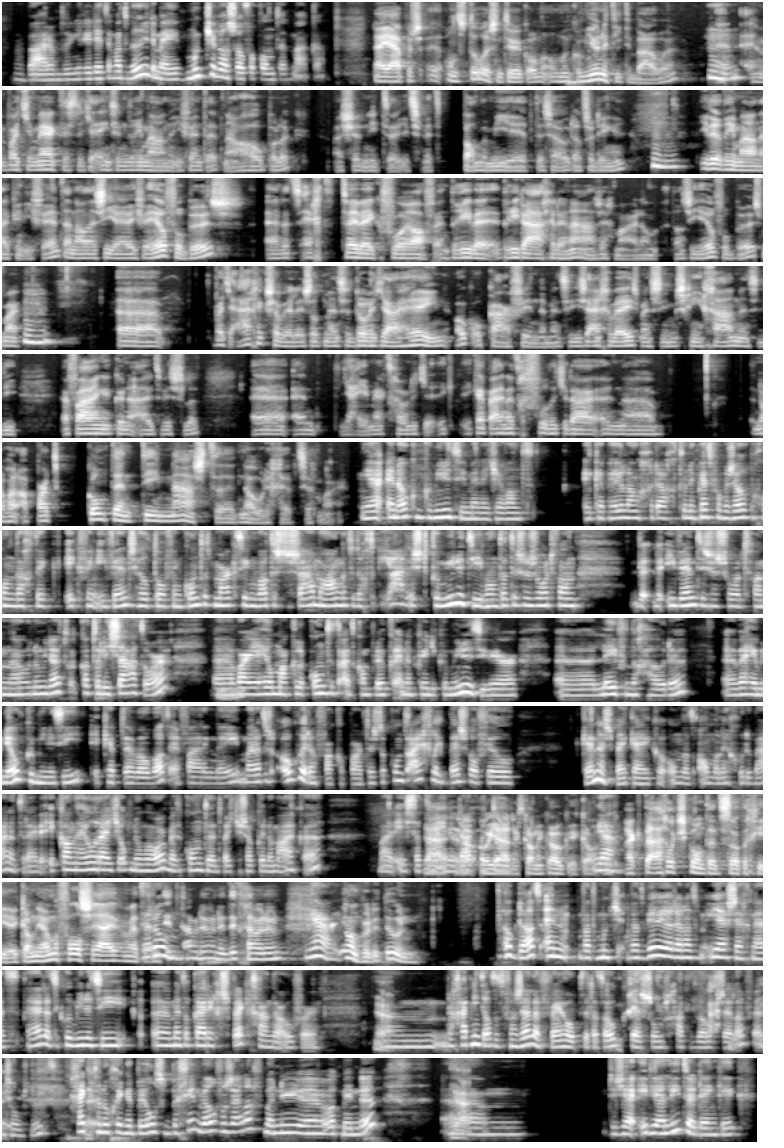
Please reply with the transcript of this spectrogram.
waarom doen jullie dit en wat wil je ermee? Moet je wel zoveel content maken? Nou ja, eh, ons doel is natuurlijk om, om een community te bouwen. Mhm. en, en, wat je merkt is dat je eens in drie maanden een event hebt. Nou, hopelijk. Als je niet uh, iets met pandemie hebt en zo, dat soort dingen. Mhm. Iedere drie maanden heb je een event en dan zie je even heel veel bus. En dat is echt twee weken vooraf en drie, drie dagen daarna, zeg maar. Dan, dan zie je heel veel bus. Maar mhm. eh, wat je eigenlijk zou willen is dat mensen door het jaar heen ook elkaar vinden. Mensen die zijn geweest, mensen die misschien gaan, mensen die ervaringen kunnen uitwisselen. Uh, en ja, je merkt gewoon dat je. Ik, ik heb eigenlijk het gevoel dat je daar een, uh, nog een apart content team naast uh, nodig hebt, zeg maar. Ja, en ook een community manager, want ik heb heel lang gedacht, toen ik net voor mezelf begon, dacht ik, ik vind events heel tof en content marketing, wat is de samenhang? En toen dacht ik, ja, dat is de community, want dat is een soort van de, de event is een soort van, hoe noem je dat? Katalysator. Mhm. Waar je heel makkelijk content uit kan plukken en dan kun je die community weer levendig houden. wij hebben nu ook community. Ik heb daar wel wat ervaring mee, maar dat is ook weer een vak apart. Dus er komt eigenlijk best wel veel kennis bij kijken om dat allemaal in goede banen te rijden. Ik kan een heel rijtje opnoemen hoor, met content wat je zou kunnen maken. Maar is dat dan ja, inderdaad Oh ja, dat kan ik ook. Ik, kan, ik maak dagelijks contentstrategieën. Ik kan die helemaal vol schrijven met dit gaan we doen en dit gaan we doen. Ja. Iemand moet het doen. Ook dat. En wat, moet je, wat wil je dan? Dat, jij zegt net hè, dat de community uh, met elkaar in gesprek gaan daarover. Ja. Um, dat gaat niet altijd vanzelf. Wij hoopten dat ook. Ja, soms gaat het wel vanzelf en soms niet. Gek genoeg ging het bij ons in het begin wel vanzelf, maar nu uh, wat minder. Ja. Um, dus ja, idealiter denk ik.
